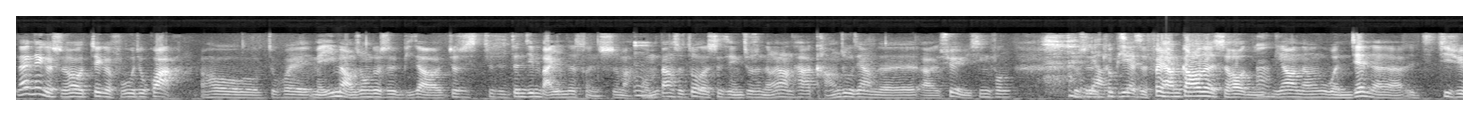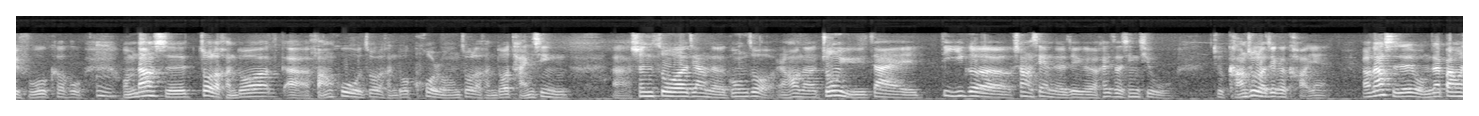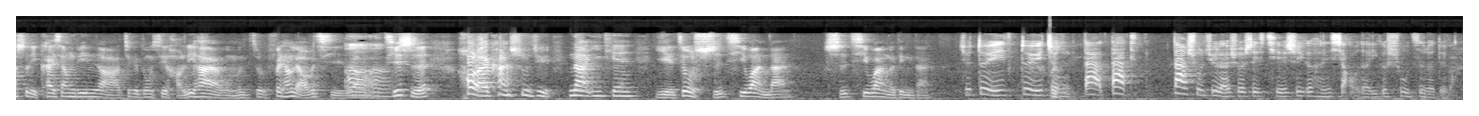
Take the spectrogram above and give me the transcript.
那那个时候这个服务就挂，然后就会每一秒钟都是比较就是就是真金白银的损失嘛。嗯我们当时做的事情就是能让他扛住这样的呃血雨腥风，就是了解 QPS 非常高的时候，你嗯你要能稳健的继续服务客户。嗯我们当时做了很多呃防护，做了很多扩容，做了很多弹性。啊、伸缩这样的工作，然后呢，终于在第一个上线的这个黑色星期五就扛住了这个考验。然后当时我们在办公室里开香槟啊，这个东西好厉害，我们就非常了不起，知道吗？嗯嗯其实后来看数据，那一天也就十七万单，十七万个订单。就对于对于整大大大数据来说是其实是一个很小的一个数字了，对吧？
